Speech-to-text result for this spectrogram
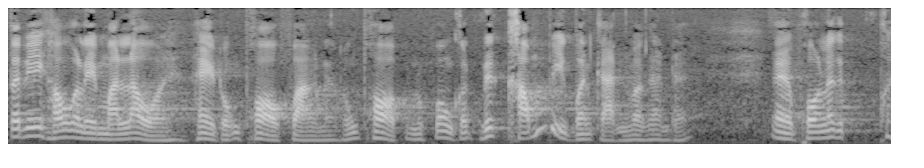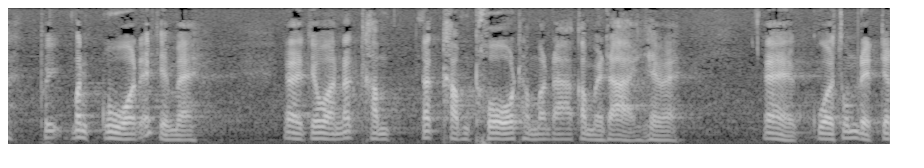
ตอนนี้เขาก็เลยมาเล่าให้หลวงพ่อฟังนะหลวงพ่อหลวงพ่อก็นึกขำอีกเหมือนกันว่างั้นเออพอแล้วก็มันกลัวได้ใช่ไหม จะว่านักทำนักทำโทธรรมดาก็ไม่ได้ใช่ไหมเออกลัวสมเด็จจะ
